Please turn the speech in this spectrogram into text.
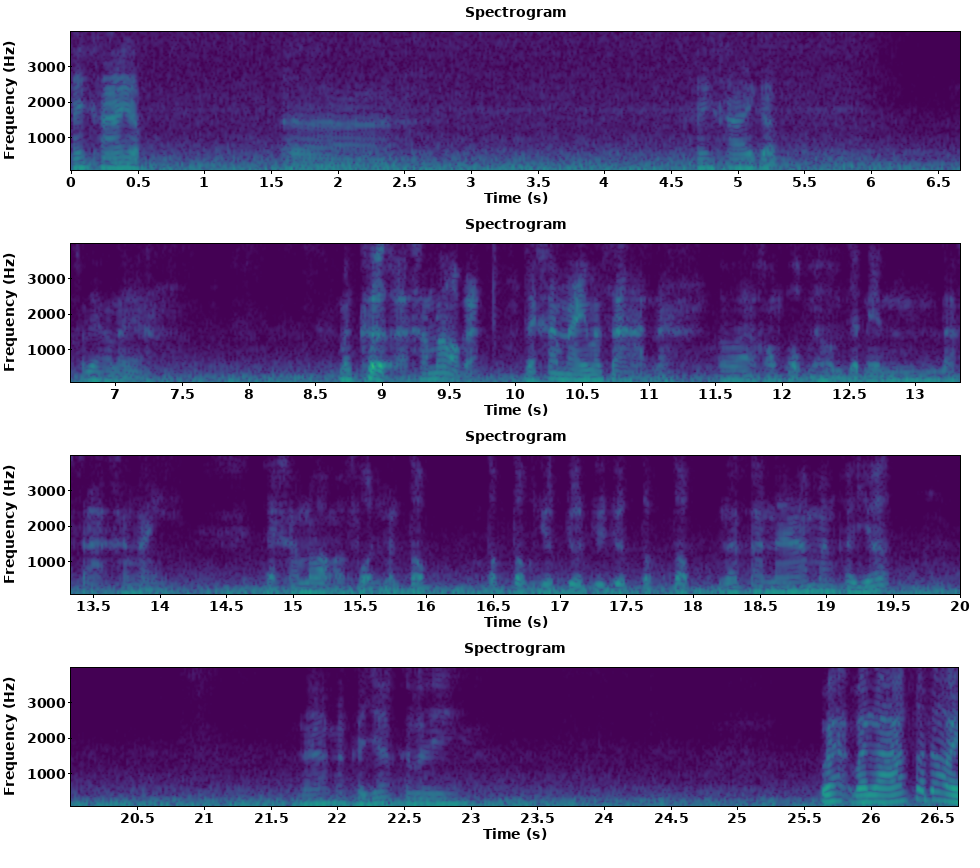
คล้ายๆกับคล้ายๆกับเขาเรียกอะไรอะ มันเขอะอะข้างนอกอะ แต่ข้างในมันสะอาดนะ เพราะว่าของผมเนี่ยผมจะเน้นรักษาข้างใน แต่ข้างนอกอะฝนมันตก ตกตกหยุดหยุดหยุดหยุดตกตกแล้วก็น้ำมันก็เยอะ น้ำมันก็เยอะก็เลย แวะมาล้างซะหน่อย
